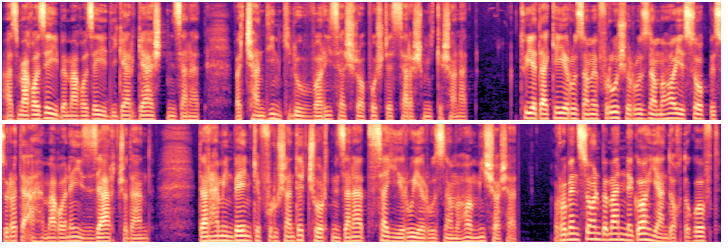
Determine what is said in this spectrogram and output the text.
از مغازه‌ای به مغازه دیگر گشت می‌زند و چندین کیلو واریسش را پشت سرش میکشاند. توی دکه روزنامه فروش روزنامه های صبح به صورت احمقانه زرد شدند. در همین بین که فروشنده چرت می‌زند سگی روی روزنامه ها میشاشد. روبنسون به من نگاهی انداخت و گفت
